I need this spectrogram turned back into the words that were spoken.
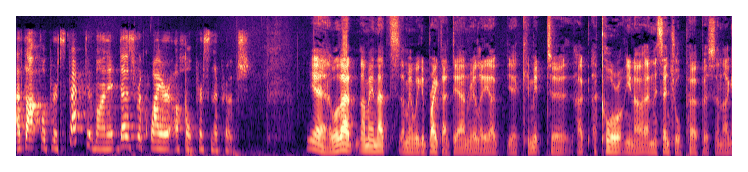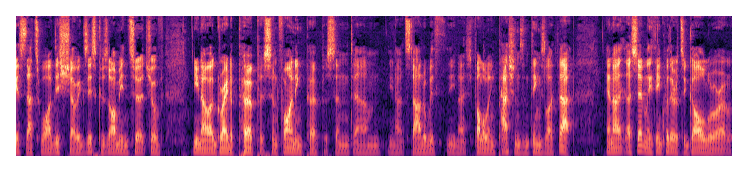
a thoughtful perspective on it, does require a whole person approach. Yeah, well, that I mean, that's I mean, we could break that down really. You commit to a, a, core, you know, an essential purpose, and I guess that's why this show exists because I'm in search of, you know, a greater purpose and finding purpose, and um, you know, it started with you know following passions and things like that, and I, I certainly think whether it's a goal or a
